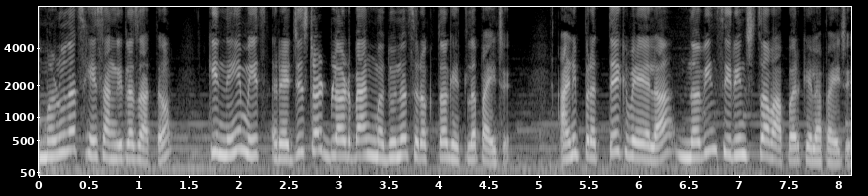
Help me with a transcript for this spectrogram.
म्हणूनच हे सांगितलं जातं की नेहमीच रेजिस्टर्ड ब्लड बँकमधूनच रक्त घेतलं पाहिजे आणि प्रत्येक वेळेला नवीन सिरिंजचा वापर केला पाहिजे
